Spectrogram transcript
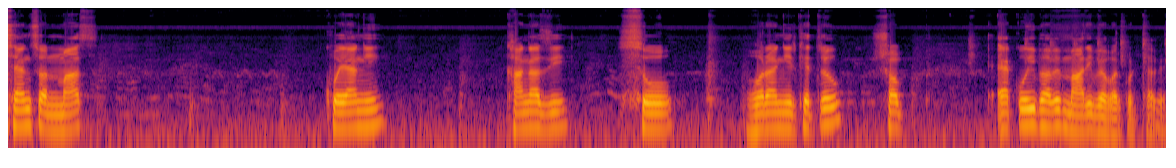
স্যাংসন মাছ, খোয়াঙি খাঙ্গাজি সো, হরাঙির ক্ষেত্রেও সব একইভাবে মারি ব্যবহার করতে হবে।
